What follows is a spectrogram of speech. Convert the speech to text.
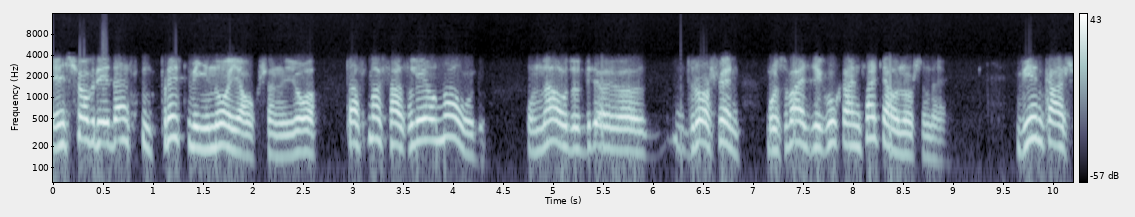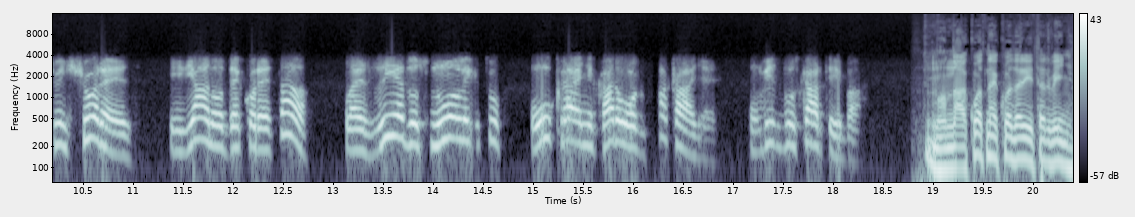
Es šobrīd esmu pret viņu nojaukšanu, jo tas maksās lielu naudu. Un naudu dr droši vien būs vajadzīga Ukrainas atjaunošanai. Vienkārši viņš šoreiz ir jānodekorē tā, lai ziedus noliktu Ukraiņa karoga pakājē. Un viss būs kārtībā. Un nākotnē, ko darīt ar viņu?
